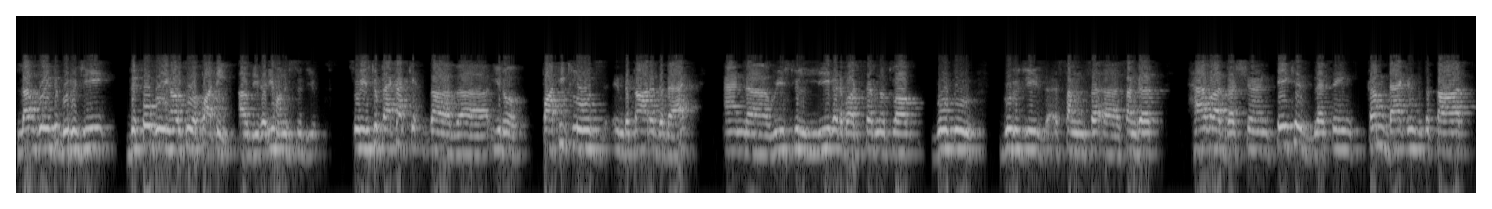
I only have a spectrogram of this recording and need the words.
love going to Guruji before going out to a party. I'll be very honest with you. So we used to pack our, the, you know, party clothes in the car at the back, and uh, we used to leave at about 7 o'clock, go to Guruji's uh, sang, uh, Sangat, have our darshan, take his blessings, come back into the car,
